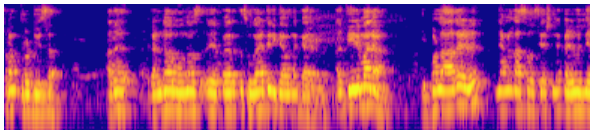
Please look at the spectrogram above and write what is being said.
ഫ്രം പ്രൊഡ്യൂസർ അത് രണ്ടോ മൂന്നോ പേർക്ക് സുഖമായിട്ടിരിക്കാവുന്ന കാരവൻ. അത് തീരുമാനമാണ്. ഇപ്പോൾ ആറ് ഏഴ് ഞങ്ങളുടെ അസോസിയേഷന്റെ കഴിവില്ല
